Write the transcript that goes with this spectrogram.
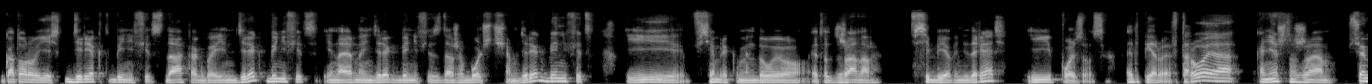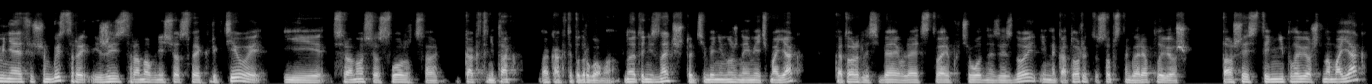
у которого есть direct benefits, да, как бы indirect benefits, и, наверное, indirect benefits даже больше, чем direct benefits. И всем рекомендую этот жанр в себе внедрять и пользоваться. Это первое. Второе, конечно же, все меняется очень быстро, и жизнь все равно внесет свои коррективы, и все равно все сложится как-то не так, а как-то по-другому. Но это не значит, что тебе не нужно иметь маяк, который для себя является твоей путеводной звездой, и на который ты, собственно говоря, плывешь. Потому что если ты не плывешь на маяк,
